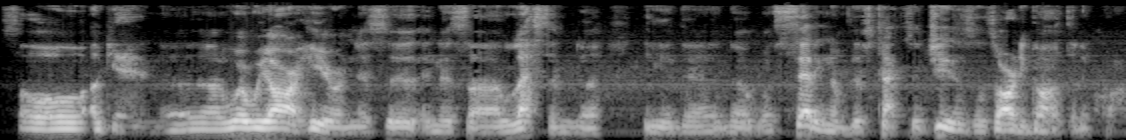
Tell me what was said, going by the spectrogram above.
So again, uh, where we are here in this uh, in this uh, lesson, the, the, the the setting of this text, that Jesus has already gone to the cross.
